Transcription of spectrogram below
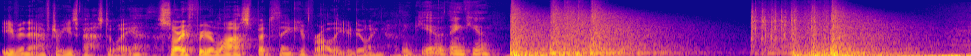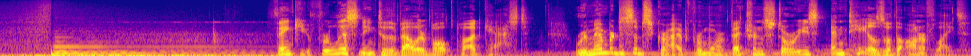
even after he's passed away. Sorry for your loss, but thank you for all that you're doing. Thank you. Thank you. Thank you for listening to the Valor Vault podcast. Remember to subscribe for more veteran stories and tales of the honor flight.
